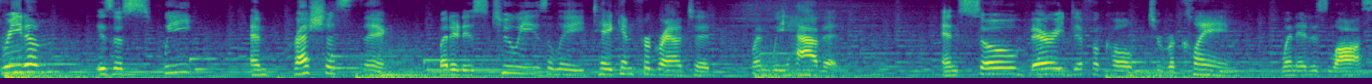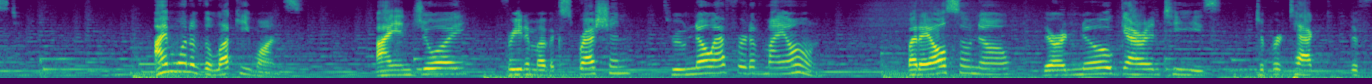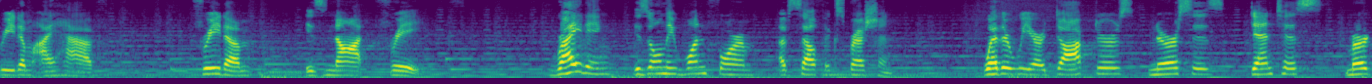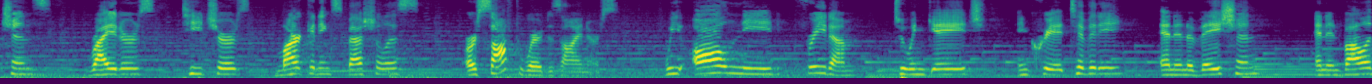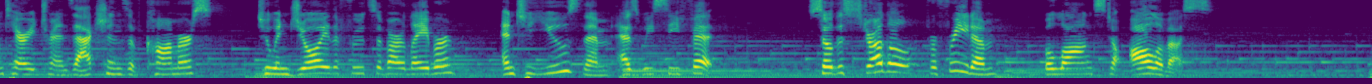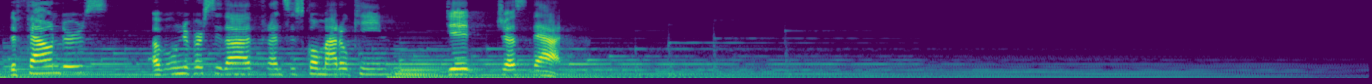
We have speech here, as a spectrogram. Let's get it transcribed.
Freedom is a sweet and precious thing, but it is too easily taken for granted when we have it, and so very difficult to reclaim when it is lost. I'm one of the lucky ones. I enjoy freedom of expression through no effort of my own, but I also know there are no guarantees to protect the freedom I have. Freedom is not free. Writing is only one form of self expression. Whether we are doctors, nurses, dentists, merchants, writers, teachers, marketing specialists, or software designers, we all need freedom to engage in creativity and innovation and involuntary transactions of commerce, to enjoy the fruits of our labor, and to use them as we see fit. So the struggle for freedom belongs to all of us. The founders of Universidad Francisco Marroquín did just that.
